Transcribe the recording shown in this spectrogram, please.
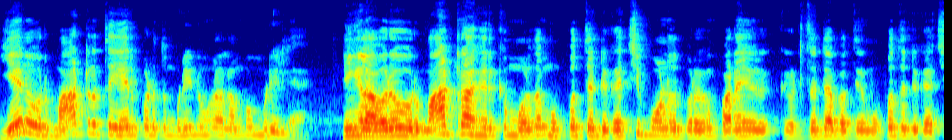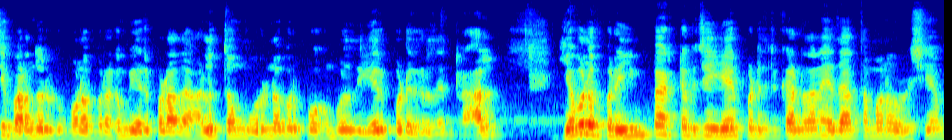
ஏன் ஒரு மாற்றத்தை ஏற்படுத்த முடியும்னு உங்களால நம்ப முடியல? நீங்கள் அவர் ஒரு மாற்றாக இருக்கும்போது தான் முப்பத்தெட்டு கட்சி போனது பிறகும் பனை கிட்டத்தட்ட பார்த்தீங்கன்னா முப்பத்தெட்டு கட்சி பரந்தூருக்கு போன பிறகும் ஏற்படாத அழுத்தம் ஒரு நபர் போகும்போது ஏற்படுகிறது என்றால் எவ்வளவு பெரிய இம்பாக்டை வச்சு ஏற்படுத்திருக்காருன்னு தானே யதார்த்தமான ஒரு விஷயம்.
